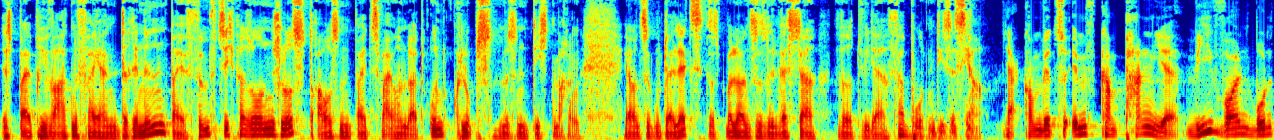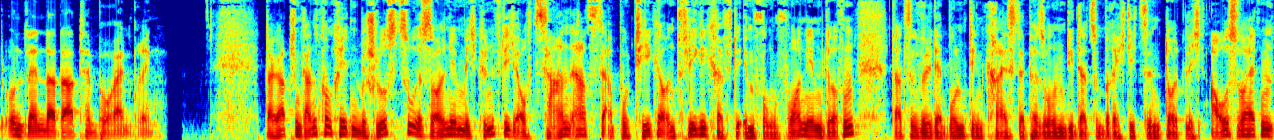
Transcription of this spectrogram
ist bei privaten Feiern drinnen bei 50 Personen Schluss, draußen bei 200 und Clubs müssen dicht machen. Ja, und zu guter Letzt, das Böllern zu Silvester wird wieder verboten dieses Jahr. Ja, kommen wir zur Impfkampagne. Wie wollen Bund und Länder da Tempo reinbringen? Da gab es einen ganz konkreten Beschluss zu. Es sollen nämlich künftig auch Zahnärzte, Apotheker und Pflegekräfte Impfungen vornehmen dürfen. Dazu will der Bund den Kreis der Personen, die dazu berechtigt sind, deutlich ausweiten.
